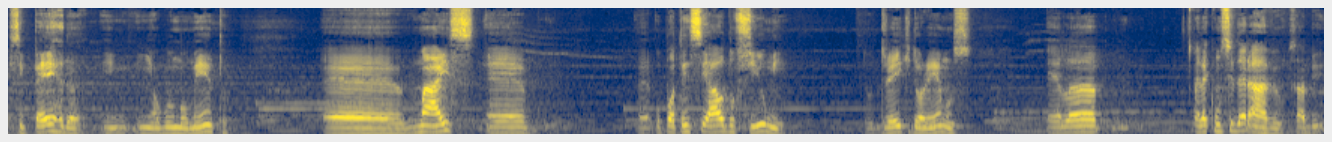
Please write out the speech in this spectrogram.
se perda em, em, algum momento, é, mas é, é, o potencial do filme, do Drake Doremos, ela, ela é considerável, sabe?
